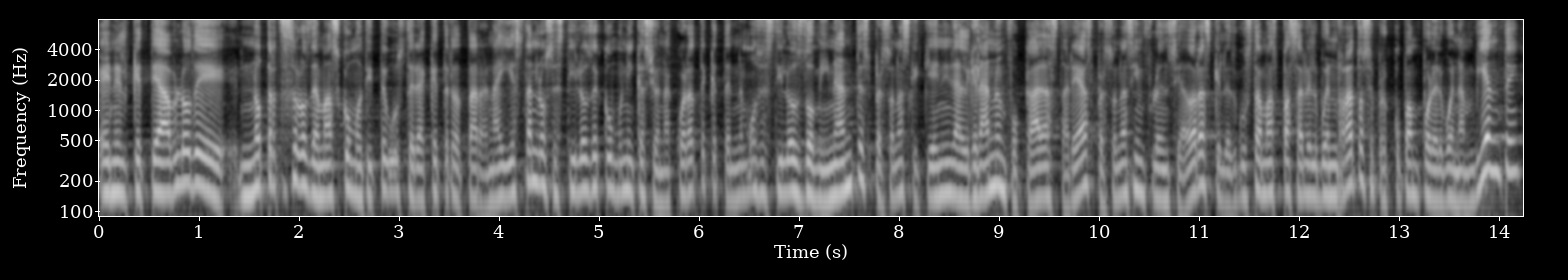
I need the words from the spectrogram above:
en el que te hablo de no trates a los demás como a ti te gustaría que te trataran. Ahí están los estilos de comunicación. Acuérdate que tenemos estilos dominantes, personas que quieren ir al grano, enfocar las tareas, personas influenciadoras que les gusta más pasar el buen rato, se preocupan por el buen ambiente.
